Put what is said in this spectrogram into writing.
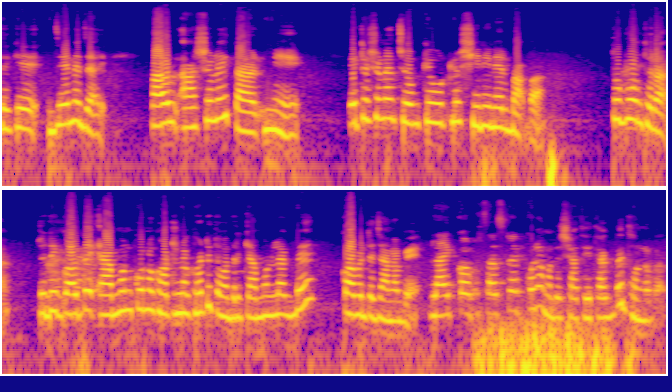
থেকে জেনে যায় পারুল আসলেই তার মেয়ে। এটা শুনে চমকে উঠল শিরিনের বাবা। তো বন্ধুরা যদি গল্পে এমন কোনো ঘটনা ঘটে তোমাদের কেমন লাগবে? কমেন্টে জানাবে। লাইক সাবস্ক্রাইব করে আমাদের সাথেই থাকবে। ধন্যবাদ।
